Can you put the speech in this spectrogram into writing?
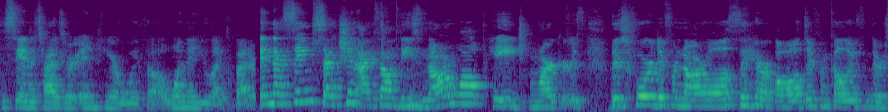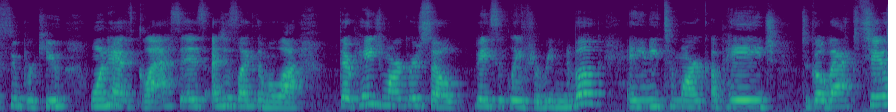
the sanitizer in here with uh, one that you like better. In that same section, I found these Narwhal page markers. There's four different narwhals. They are all different colors and they're super cute. One has glasses. I just like them a lot. They're page markers, so basically if you're reading a book and you need to mark a page to go back to,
